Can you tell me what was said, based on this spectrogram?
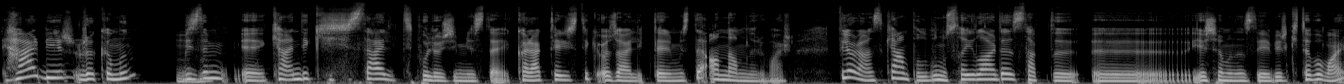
her bir rakamın bizim e, kendi kişisel tipolojimizde, karakteristik özelliklerimizde anlamları var. Florence Campbell bunu sayılarda saklı e, yaşamınız diye bir kitabı var.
